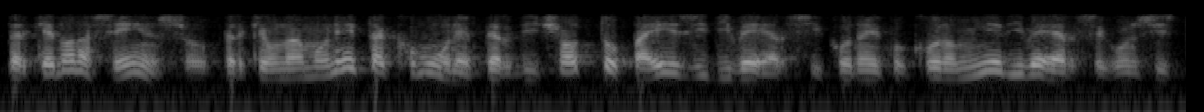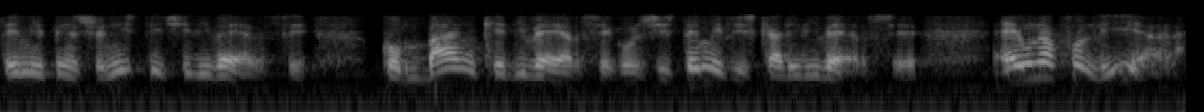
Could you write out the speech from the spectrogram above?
perché non ha senso, perché una moneta comune per 18 paesi diversi, con economie diverse, con sistemi pensionistici diversi, con banche diverse, con sistemi fiscali diversi, è una follia.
